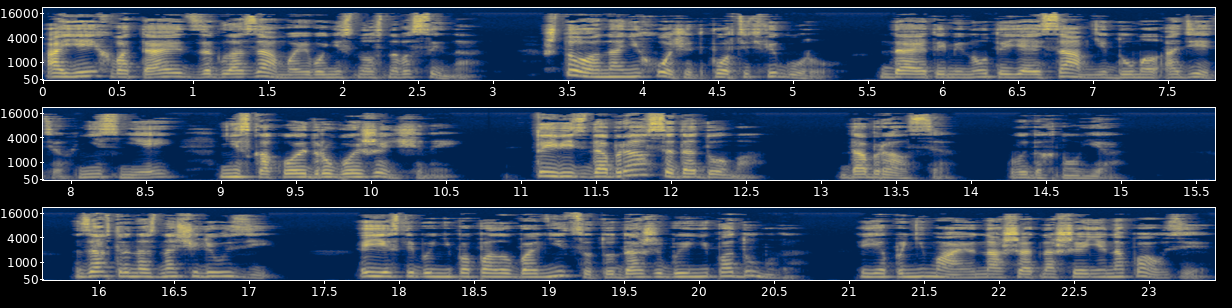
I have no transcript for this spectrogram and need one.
а ей хватает за глаза моего несносного сына. Что она не хочет портить фигуру? До этой минуты я и сам не думал о детях, ни с ней, ни с какой другой женщиной. Ты ведь добрался до дома? Добрался, выдохнул я. Завтра назначили УЗИ. Если бы не попала в больницу, то даже бы и не подумала. Я понимаю, наши отношения на паузе.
